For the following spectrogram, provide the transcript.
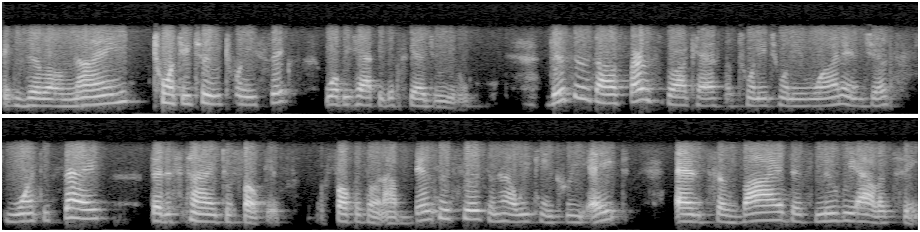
609 2226. We'll be happy to schedule you. This is our first broadcast of 2021, and just want to say that it's time to focus. Focus on our businesses and how we can create and survive this new reality.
